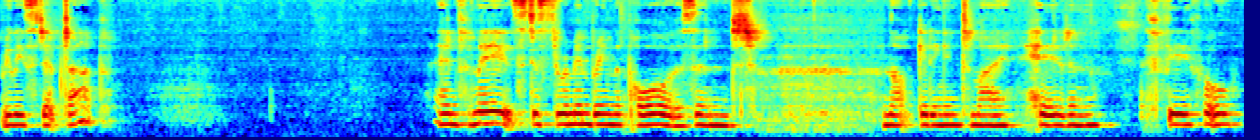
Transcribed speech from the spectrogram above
really stepped up. And for me, it's just remembering the pause and not getting into my head and fearful.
